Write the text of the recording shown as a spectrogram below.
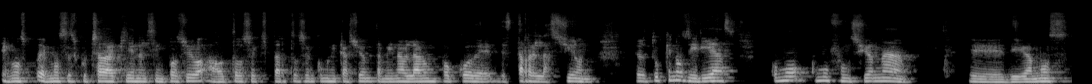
hemos, hemos escuchado aquí en el simposio a otros expertos en comunicación también hablar un poco de, esta relación, pero tú qué nos dirías, cómo, cómo funciona, eh, digamos,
